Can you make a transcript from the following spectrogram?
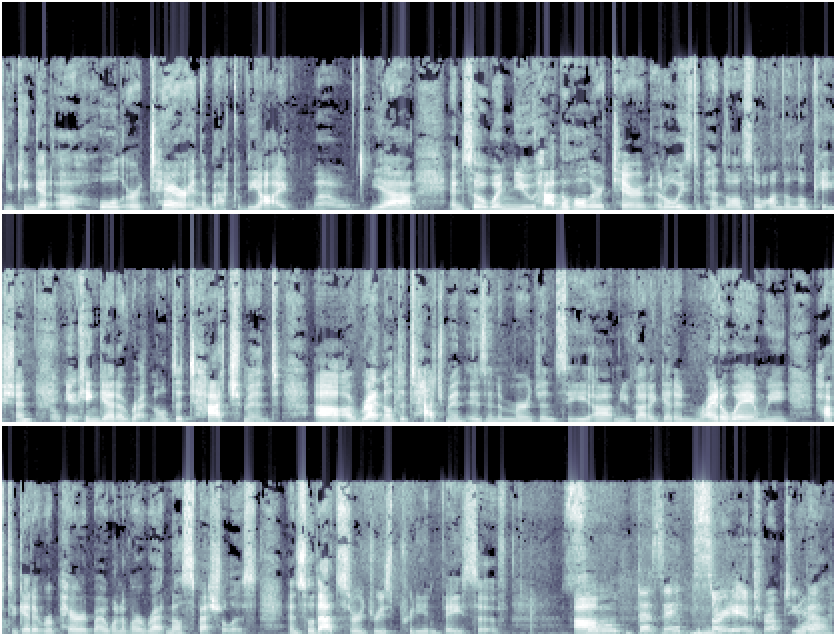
you can get a hole or a tear in the back of the eye. Wow. Yeah. And so when you have the hole or tear, it always depends also on the location. Okay. You can get a retinal detachment. Uh, a retinal detachment is an emergency. Um, you got to get in right away, and we have to get it repaired by one of our retinal specialists. And so that surgery is pretty invasive. So, does it, sorry to interrupt you, Um, Yeah. but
